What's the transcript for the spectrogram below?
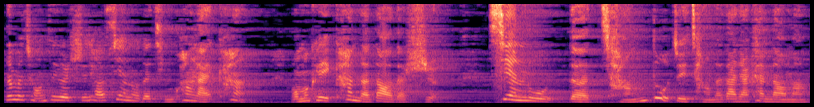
那么从这个十条线路的情况来看，我们可以看得到的是，线路的长度最长的，大家看到吗？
